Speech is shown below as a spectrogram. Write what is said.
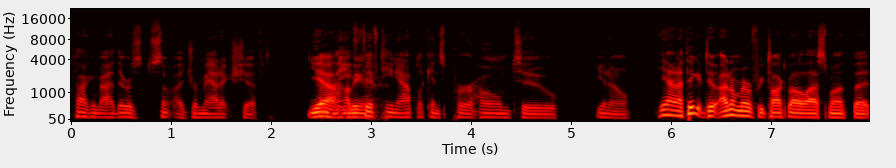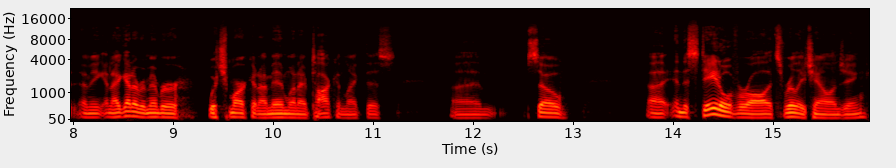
talking about there was some a dramatic shift. Yeah, I mean, 15 applicants per home to you know Yeah, and I think it, I don't remember if we talked about it last month, but I mean, and I got to remember which market I'm in when I'm talking like this. Um, so, uh, in the state overall, it's really challenging.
